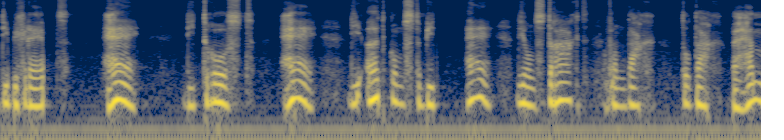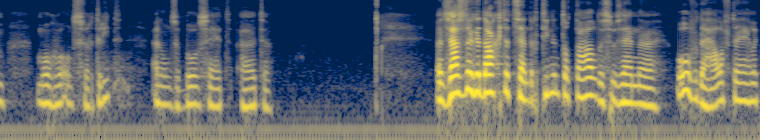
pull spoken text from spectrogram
die begrijpt. Hij die troost. Hij die uitkomsten biedt. Hij die ons draagt van dag tot dag. Bij Hem mogen we ons verdriet en onze boosheid uiten. Een zesde gedachte, het zijn er tien in totaal, dus we zijn uh, over de helft eigenlijk.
